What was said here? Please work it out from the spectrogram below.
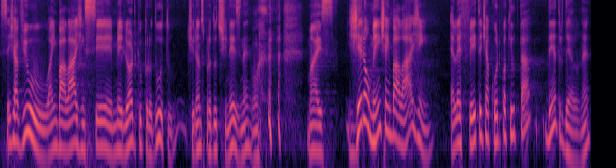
Você já viu a embalagem ser melhor do que o produto? Tirando os produtos chineses, né? Mas geralmente a embalagem ela é feita de acordo com aquilo que está dentro dela, né?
